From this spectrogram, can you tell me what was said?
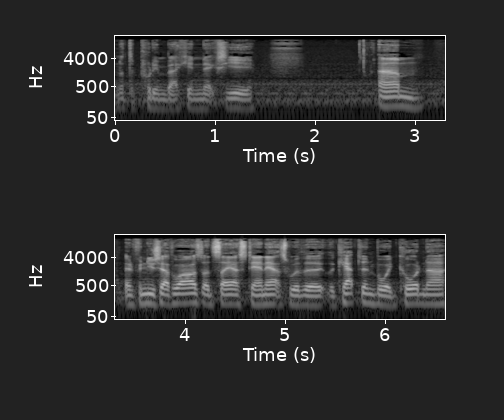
not to put him back in next year. Um, and for New South Wales, I'd say our standouts were the, the captain, Boyd Cordner,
